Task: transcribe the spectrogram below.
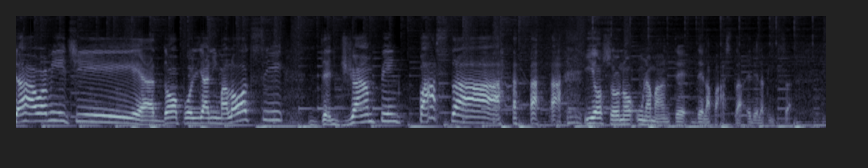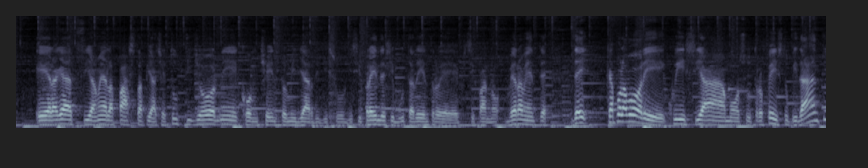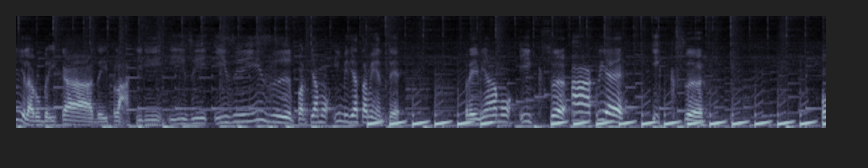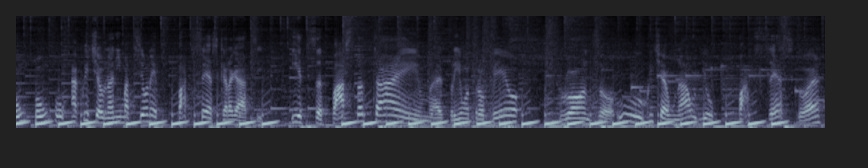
Ciao amici, dopo gli animalozzi, The Jumping Pasta. Io sono un amante della pasta e della pizza. E ragazzi, a me la pasta piace tutti i giorni con 100 miliardi di sughi. Si prende, si butta dentro e si fanno veramente dei capolavori. Qui siamo su Trofei Stupidanti, la rubrica dei platini easy, easy, easy. Partiamo immediatamente. Premiamo X. Ah, qui è X. Pum, pum, pum. Ah, qui c'è un'animazione pazzesca, ragazzi It's Pasta Time, il primo trofeo bronzo. Uh, qui c'è un audio pazzesco, eh.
